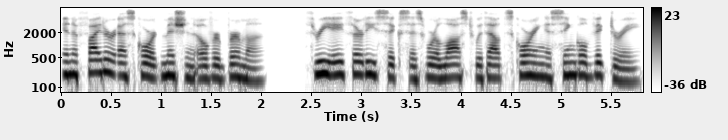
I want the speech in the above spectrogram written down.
In a fighter escort mission over Burma, three A-36s were lost without scoring a single victory.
